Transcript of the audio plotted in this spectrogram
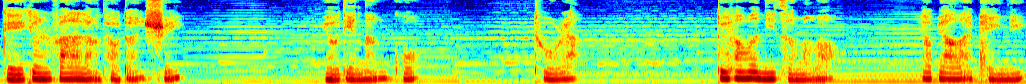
给一个人发了两条短讯，有点难过。突然，对方问你怎么了，要不要来陪你？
